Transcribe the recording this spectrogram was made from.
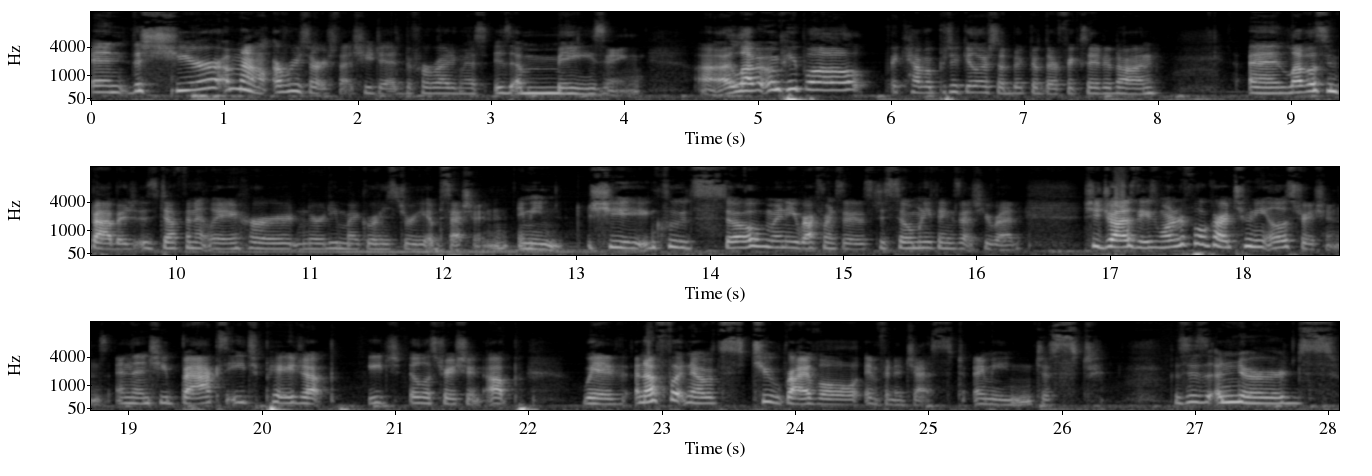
and the sheer amount of research that she did before writing this is amazing. Uh, I love it when people like have a particular subject that they're fixated on. And Lovelace and Babbage is definitely her nerdy microhistory obsession. I mean, she includes so many references to so many things that she read. She draws these wonderful cartoony illustrations, and then she backs each page up, each illustration up, with enough footnotes to rival Infinite Jest. I mean, just this is a nerd's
